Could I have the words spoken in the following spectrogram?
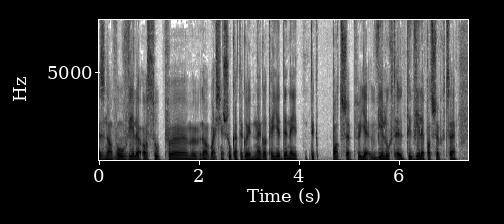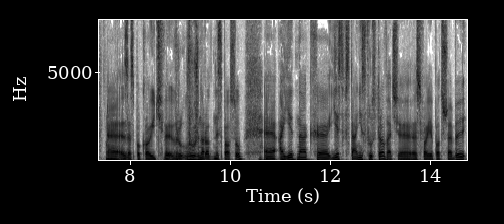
znowu wiele osób, no właśnie, szuka tego jednego, tej jedynej, tych potrzeb, wielu, tych wiele potrzeb chce zaspokoić w, w, różnorodny sposób, a jednak jest w stanie sfrustrować swoje potrzeby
